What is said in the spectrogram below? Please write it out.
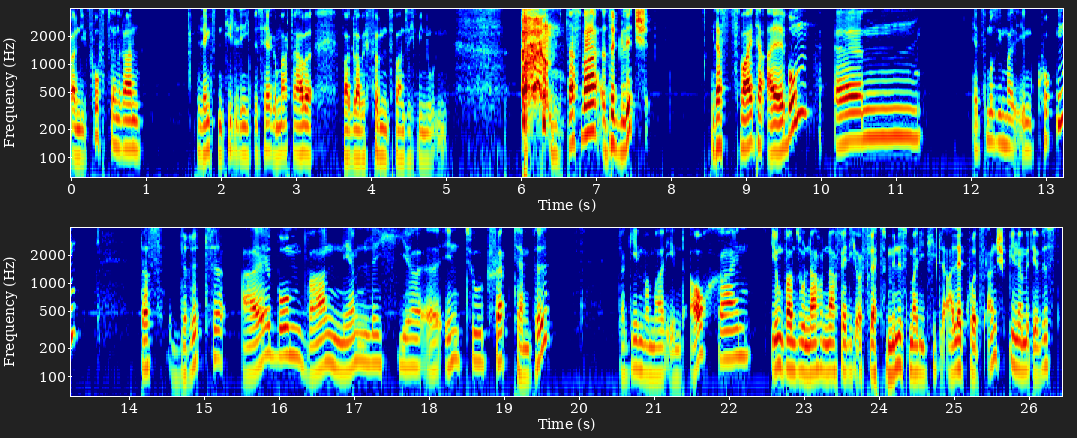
an die 15 ran längsten Titel, den ich bisher gemacht habe, war, glaube ich, 25 Minuten. Das war The Glitch, das zweite Album. Ähm, jetzt muss ich mal eben gucken. Das dritte Album war nämlich hier äh, Into Trap Temple. Da gehen wir mal eben auch rein irgendwann so nach und nach werde ich euch vielleicht zumindest mal die Titel alle kurz anspielen, damit ihr wisst,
